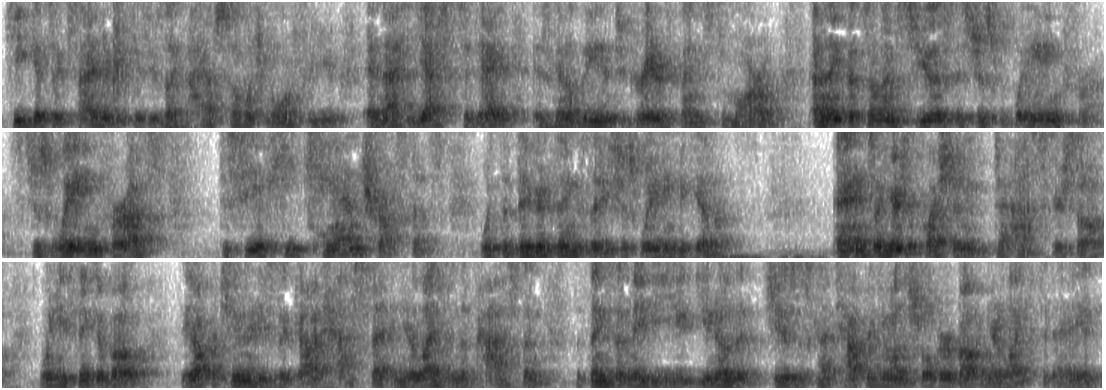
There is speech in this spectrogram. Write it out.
he gets excited because he's like, I have so much more for you. And that yes today is going to lead into greater things tomorrow. And I think that sometimes Jesus is just waiting for us, just waiting for us to see if he can trust us with the bigger things that he's just waiting to give us. And, and so here's a question to ask yourself when you think about the opportunities that God has set in your life in the past and the things that maybe you, you know that Jesus is kind of tapping you on the shoulder about in your life today. And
